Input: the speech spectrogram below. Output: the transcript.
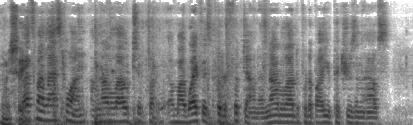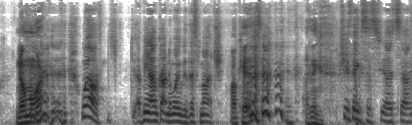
Let me see. That's my last one. I'm not allowed to put. Uh, my wife has put her foot down. I'm not allowed to put up IU pictures in the house. No more? Well, I mean, I've gotten away with this much. Okay. I think. She thinks it's. it's uh,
